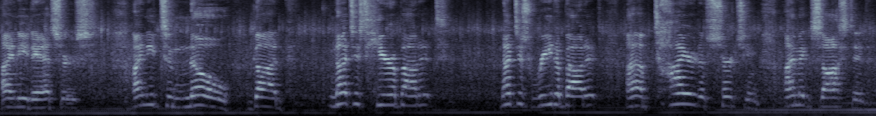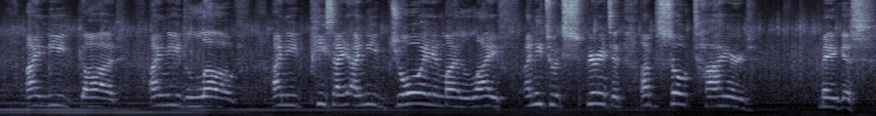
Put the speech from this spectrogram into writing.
I need answers. I need to know God, not just hear about it, not just read about it. I'm tired of searching. I'm exhausted. I need God. I need love. I need peace. I, I need joy in my life. I need to experience it. I'm so tired. Magus,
